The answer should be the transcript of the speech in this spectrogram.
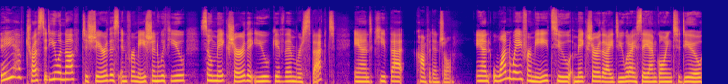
they have trusted you enough to share this information with you. So make sure that you give them respect and keep that confidential. And one way for me to make sure that I do what I say I'm going to do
